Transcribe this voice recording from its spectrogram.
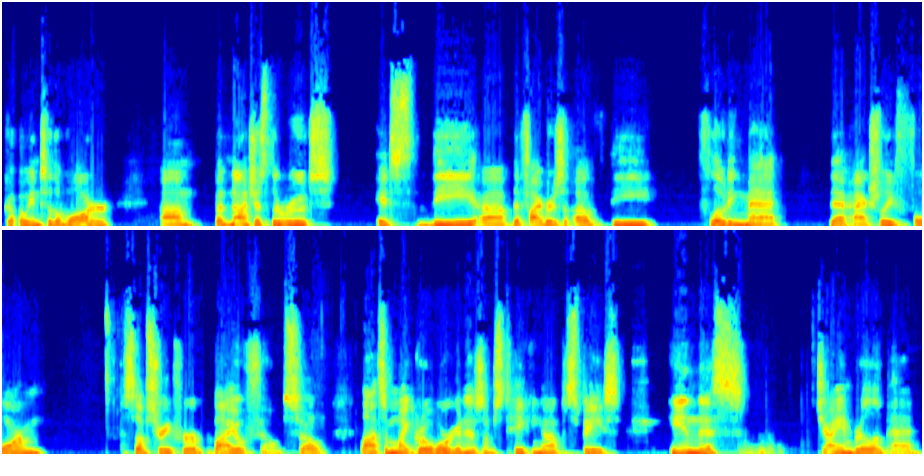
go into the water, um, but not just the roots. It's the uh, the fibers of the floating mat that actually form a substrate for a biofilm. So lots of microorganisms taking up space in this giant Brillo pad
